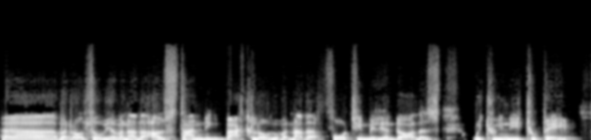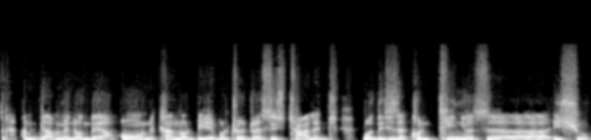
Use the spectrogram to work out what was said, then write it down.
Uh, but also we have another outstanding backlog of another $40 million, which we need to pay. And government on their own cannot be able to address this challenge. But this is a continuous uh, issue.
